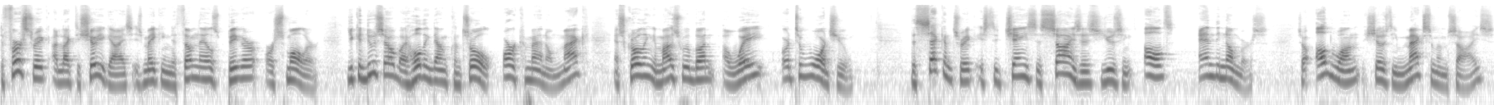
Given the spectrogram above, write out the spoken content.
The first trick I'd like to show you guys is making the thumbnails bigger or smaller. You can do so by holding down Ctrl or Command on Mac and scrolling the mouse wheel button away or towards you. The second trick is to change the sizes using Alt and the numbers. So Alt 1 shows the maximum size,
